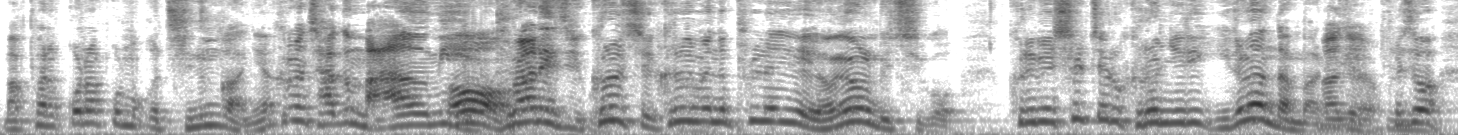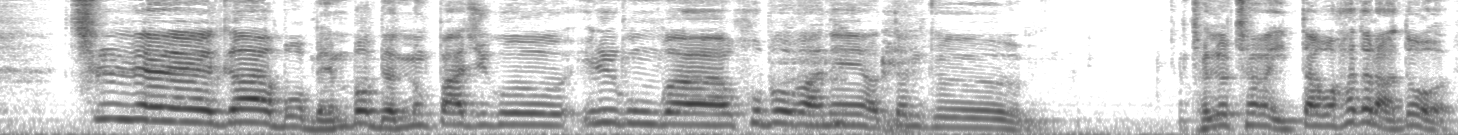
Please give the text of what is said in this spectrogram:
막판에 골 한 골 먹고 지는 거 아니야? 그런 작은 마음이 어, 불안해지고. 그렇지. 그러면은 플레이에 영향을 미치고. 그러면 실제로 그런 일이 일어난단 말이에요. 맞아요. 음. 그래서 칠레가 뭐 멤버 몇 명 빠지고 1군과 후보 간의 어떤 그 전력차가 있다고 하더라도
